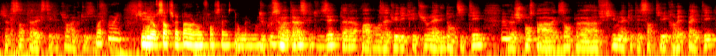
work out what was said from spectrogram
Qui ressortent avec cette écriture inclusive. Ouais. oui Qui ne ressortiraient pas en langue française normalement. Du coup, ça m'intéresse ce que tu disais tout à l'heure par rapport aux ateliers d'écriture et à l'identité. Mm. Euh, je pense par exemple à un film là, qui était sorti, Les crevettes pailletées,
